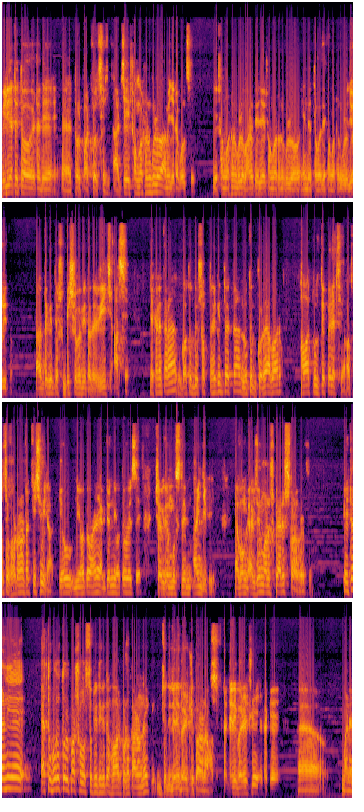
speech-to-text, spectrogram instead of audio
মিডিয়াতে তো এটা নিয়ে তোলপাড় চলছেই। আর যে সংগঠনগুলো আমি যেটা বলছি যে সংগঠনগুলো ভারতীয় যে সংগঠনগুলো হিন্দুত্ববাদী সংগঠনগুলো জড়িত তাদের কিন্তু বিশ্বব্যাপী তাদের রিচ আছে। সেখানে তারা গত দু সপ্তাহে কিন্তু একটা নতুন করে আবার হাওয়া তুলতে পেরেছে, অথচ ঘটনাটা কিছুই না। কেউ নিহত হয়নি, একজন নিহত হয়েছে, সে একজন মুসলিম আইনজীবী এবং একজন মানুষকে অ্যারেস্ট করা হয়েছে। এটা নিয়ে এত বড় তোলপাড় সমস্ত পৃথিবীতে হওয়ার কোনো কারণ নেই, যদি ডেলিভারেটলি করা না হয়। এটা ডেলিভারেটলি এটাকে মানে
